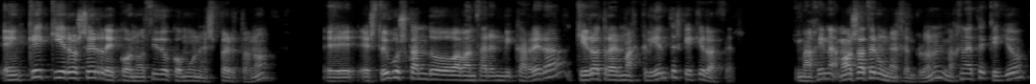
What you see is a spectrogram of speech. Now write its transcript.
¿En qué quiero ser reconocido como un experto? ¿no? Eh, estoy buscando avanzar en mi carrera, quiero atraer más clientes, ¿qué quiero hacer? Imagina, vamos a hacer un ejemplo, ¿no? Imagínate que yo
